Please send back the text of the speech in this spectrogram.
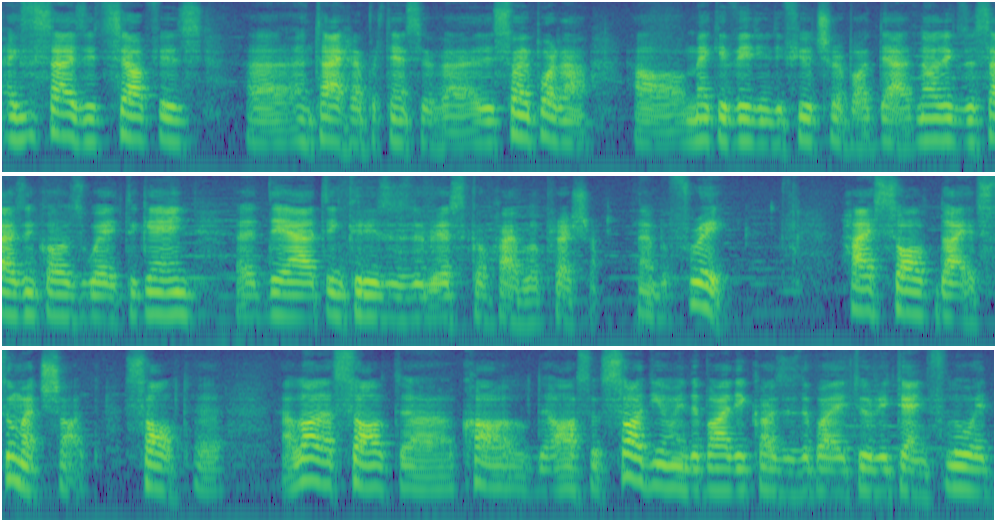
Exercise itself is uh, antihypertensive. Uh, it's so important. I'll make a video in the future about that. Not exercising causes weight gain. Uh, that increases the risk of high blood pressure. Number three, high salt diets, too much salt. Salt, uh, a lot of salt uh, called also sodium in the body causes the body to retain fluid.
